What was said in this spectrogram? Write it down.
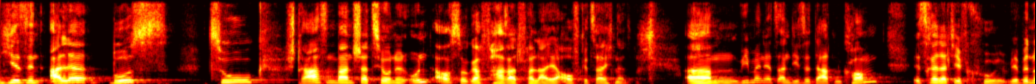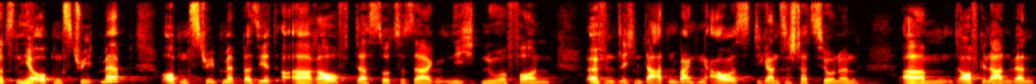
Hier sind alle Bus, Zug, Straßenbahnstationen und auch sogar Fahrradverleihe aufgezeichnet. Ähm, wie man jetzt an diese Daten kommt, ist relativ cool. Wir benutzen hier OpenStreetMap. OpenStreetMap basiert darauf, dass sozusagen nicht nur von öffentlichen Datenbanken aus die ganzen Stationen ähm, draufgeladen werden,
